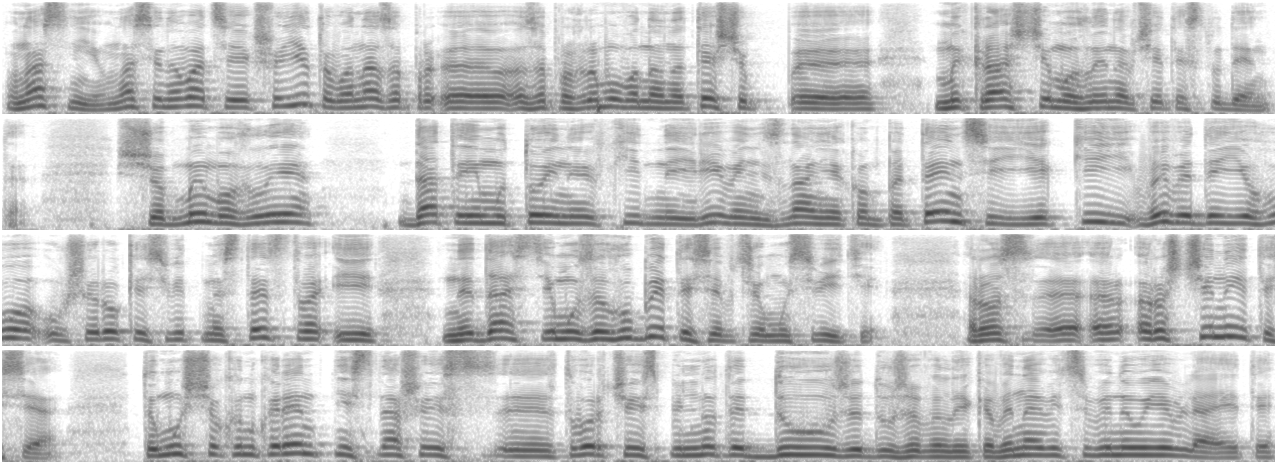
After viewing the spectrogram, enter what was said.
У нас ні. У нас інновація, якщо є, то вона е, запрограмована на те, щоб е, ми краще могли навчити студента, щоб ми могли дати йому той необхідний рівень знання і компетенцій, який виведе його у широкий світ мистецтва і не дасть йому загубитися в цьому світі, роз, е, е, розчинитися. Тому що конкурентність нашої е, творчої спільноти дуже дуже велика. Ви навіть собі не уявляєте.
